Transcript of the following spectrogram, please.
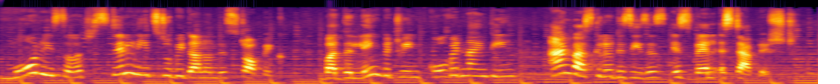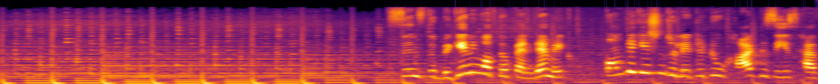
More research still needs to be done on this topic, but the link between COVID 19 and vascular diseases is well established. Since the beginning of the pandemic, complications related to heart disease have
